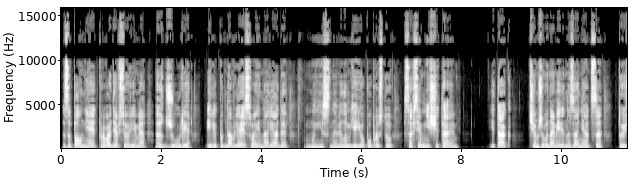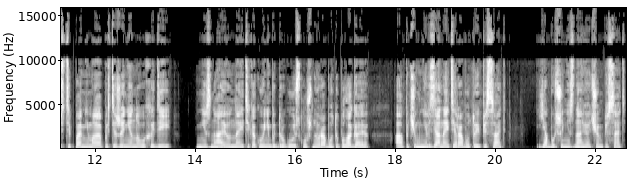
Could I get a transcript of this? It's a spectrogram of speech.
заполняет, проводя все время с Джули или подновляя свои наряды. Мы с Невилом ее попросту совсем не считаем. Итак, чем же вы намерены заняться, то есть помимо постижения новых идей? Не знаю, найти какую-нибудь другую скучную работу, полагаю. А почему нельзя найти работу и писать? Я больше не знаю, о чем писать.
